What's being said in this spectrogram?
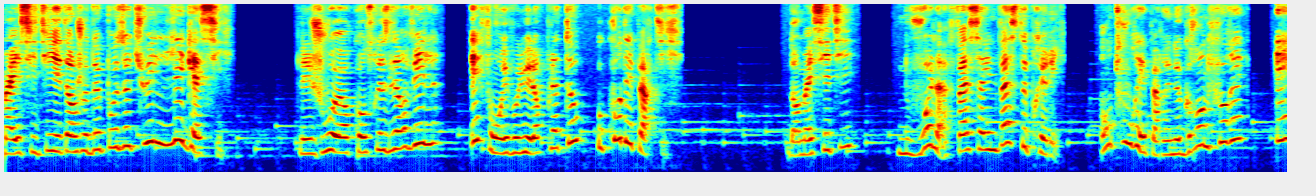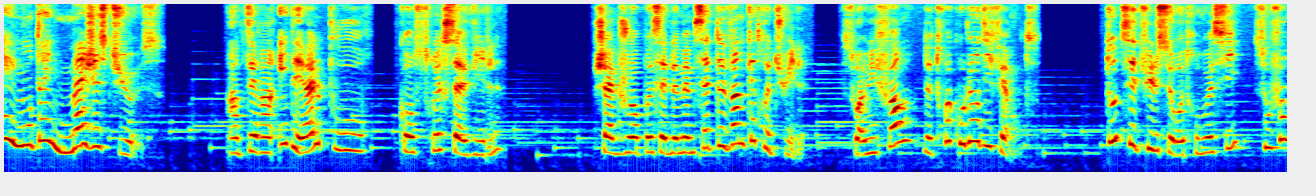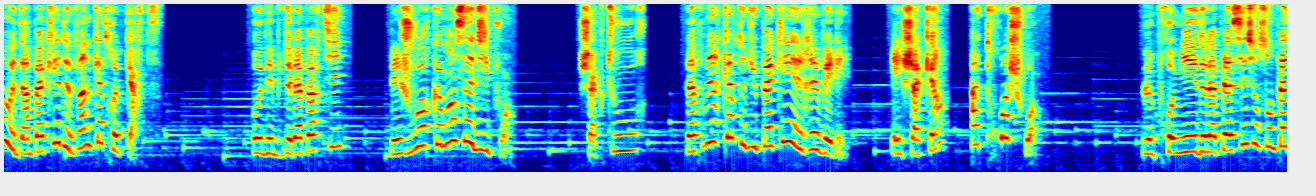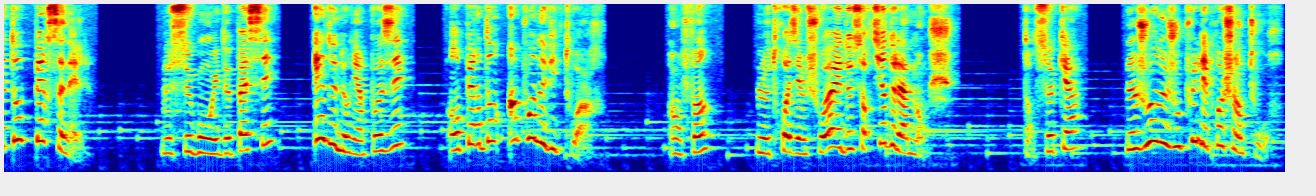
My City est un jeu de pose de tuiles Legacy. Les joueurs construisent leur ville et font évoluer leur plateau au cours des parties. Dans My City, nous voilà face à une vaste prairie, entourée par une grande forêt et une montagne majestueuse. Un terrain idéal pour construire sa ville. Chaque joueur possède le même set de 24 tuiles, soit 8 formes de 3 couleurs différentes. Toutes ces tuiles se retrouvent aussi sous forme d'un paquet de 24 cartes. Au début de la partie, les joueurs commencent à 10 points. Chaque tour, la première carte du paquet est révélée, et chacun a 3 choix. Le premier est de la placer sur son plateau personnel. Le second est de passer et de ne rien poser en perdant un point de victoire. Enfin, le troisième choix est de sortir de la manche. Dans ce cas, le joueur ne joue plus les prochains tours.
